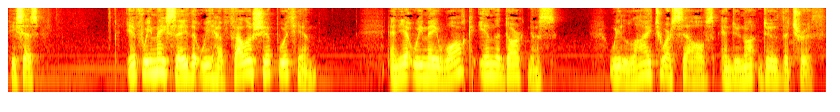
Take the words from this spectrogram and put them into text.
He says, if we may say that we have fellowship with him, and yet we may walk in the darkness, we lie to ourselves and do not do the truth.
